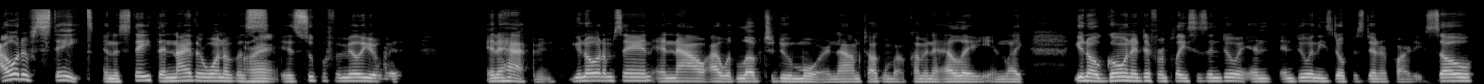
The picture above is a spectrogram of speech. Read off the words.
out of state in a state that neither one of us Right. is super familiar with. And it happened. You know what I'm saying? And now I would love to do more. And Now I'm talking about coming to LA and like, you know, going to different places and doing and, and doing these dopest dinner parties. So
